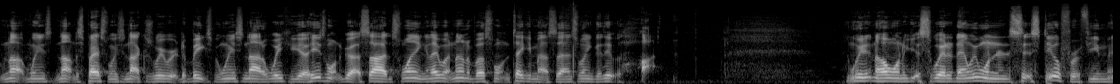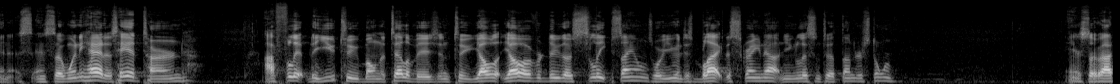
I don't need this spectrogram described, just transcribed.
not Wednesday, not this past Wednesday night because we were at the beach, but Wednesday night a week ago, he was wanting to go outside and swing, and they went none of us wanting to take him outside and swing because it was hot. And we didn't all want to get sweated down. We wanted to sit still for a few minutes. And so when he had his head turned, I flipped the YouTube on the television to y'all. Y'all ever do those sleep sounds where you can just black the screen out and you can listen to a thunderstorm? And so I,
